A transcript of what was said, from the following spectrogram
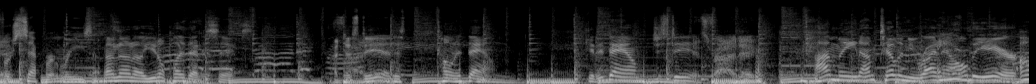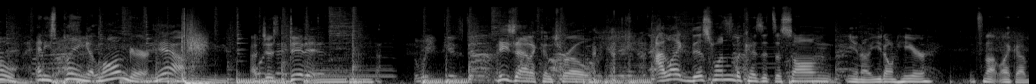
for separate reasons. No, no, no. You don't play that at six. I just did. Just tone it down. Get it down. Just did. It's Friday. I mean, I'm telling you right now on the air. Oh, and he's playing it longer. Yeah, I just did it. he's out of control. I like this one because it's a song you know you don't hear. It's not like a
